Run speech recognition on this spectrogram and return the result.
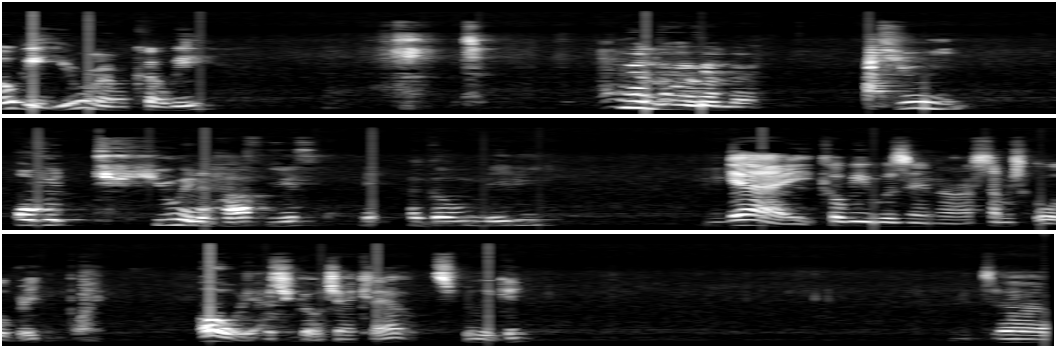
Kobe. You remember Kobe? I remember, I remember. Two, over two and a half years ago, maybe. Yeah, Kobe was in uh, summer school at Breaking Point. Oh I should go check it out. It's really good. It's uh,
